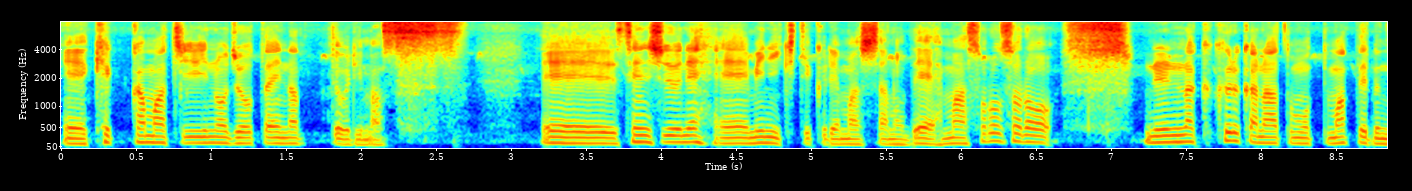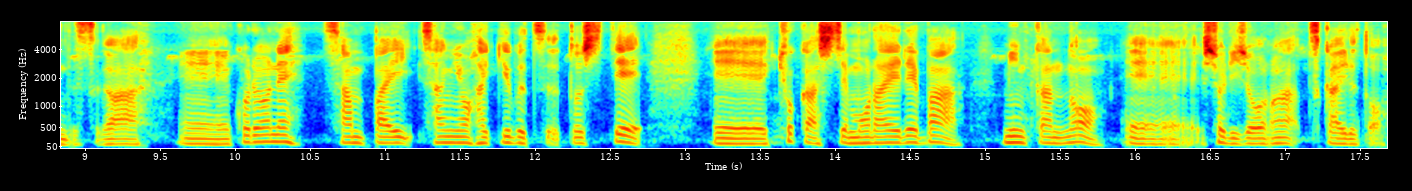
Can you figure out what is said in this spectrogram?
え、結果待ちの状態になっております。えー、先週ね、えー、見に来てくれましたので、まあそろそろ連絡来るかなと思って待ってるんですが、えー、これをね、参拝産業廃棄物として、えー、許可してもらえれば、民間の、えー、処理場が使えると。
